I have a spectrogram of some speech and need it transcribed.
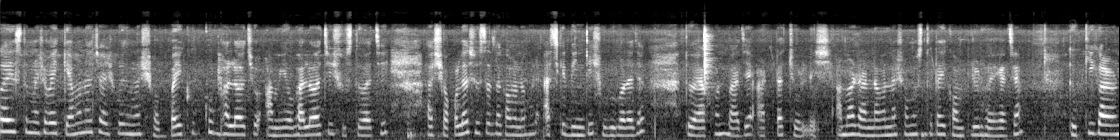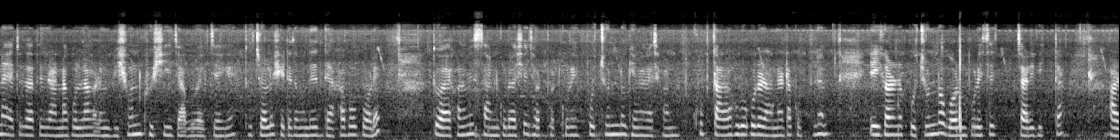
গাইজ তোমরা সবাই কেমন আছো? আশা করি তোমরা সবাই খুব খুব ভালো আছো, আমিও ভালো আছি, সুস্থ আছি। আর সকলের সুস্থতা কামনা করে আজকে দিনটি শুরু করা যাক। তো এখন বাজে আটটা চল্লিশ। আমার রান্নাবান্না সমস্তটাই কমপ্লিট হয়ে গেছে। তো কী কারণে এত তাড়াতাড়ি রান্না করলাম? আর আমি ভীষণ খুশি, যাব এক জায়গায়। তো চলো সেটা তোমাদের দেখাবো পরে। তো এখন আমি স্নান করে আসি ঝটফট করে। প্রচণ্ড ঘেমে গেছে, কারণ খুব তাড়াহুড়ো করে রান্নাটা করছিলাম। এই কারণে প্রচণ্ড গরম পড়েছে চারিদিকটা। আর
